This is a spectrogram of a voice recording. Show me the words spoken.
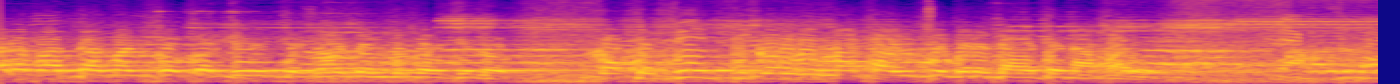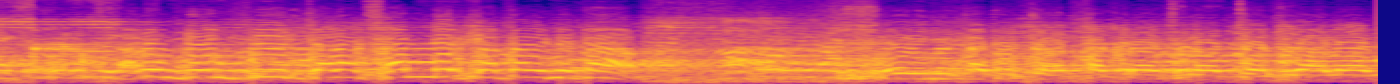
আরাফাত রহমান কোকর ষড়যন্ত্র করেছিল। যাতে বিএনপি কর্মীর মাথা উঁচু করে দাঁড়াতে না পারে। এবং বিএনপির যারা সামনের কাতারের নেতা, সেই নেতাদেরকে হত্যা করা হয়েছিল। চৌধুরী আলম,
